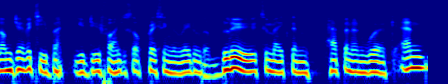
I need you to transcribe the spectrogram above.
longevity, but you do find yourself pressing the red or the blue to make them happen and work. And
